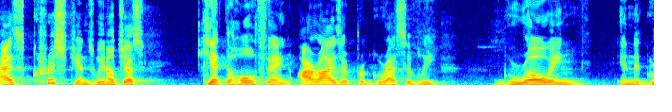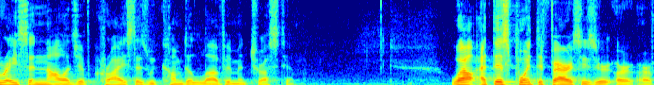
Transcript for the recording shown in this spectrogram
as Christians, we don't just get the whole thing. Our eyes are progressively growing in the grace and knowledge of Christ as we come to love Him and trust Him. Well, at this point, the Pharisees are, are, are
